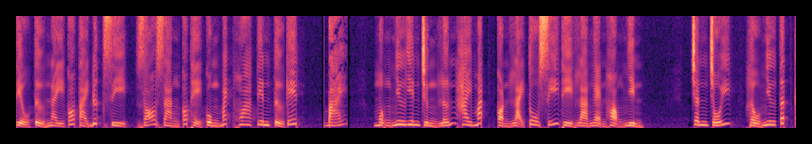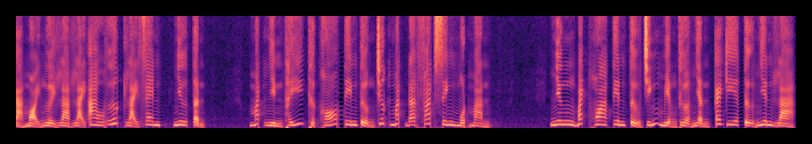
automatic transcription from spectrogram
Tiểu tử này có tài đức gì, rõ ràng có thể cùng bách hoa tiên tử kết, bái. Mộng như yên chừng lớn hai mắt, còn lại tu sĩ thì là nghẹn họng nhìn. Chân chối, hầu như tất cả mọi người là lại ao ước lại ghen, như tận. Mắt nhìn thấy thực khó tin tưởng trước mắt đã phát sinh một màn. Nhưng bách hoa tiên tử chính miệng thừa nhận cái kia tự nhiên là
